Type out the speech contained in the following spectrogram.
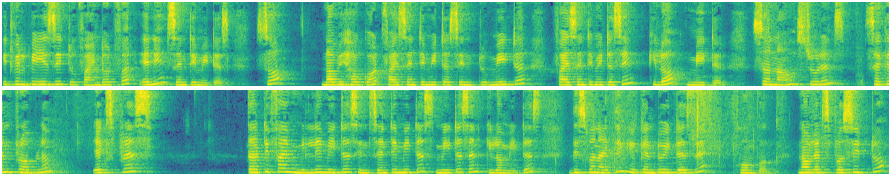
it will be easy to find out for any centimeters. So, now we have got 5 centimeters into meter, 5 centimeters in kilometer. So, now students, second problem, express 35 millimeters in centimeters, meters and kilometers. This one I think you can do it as a homework. Now, let's proceed to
